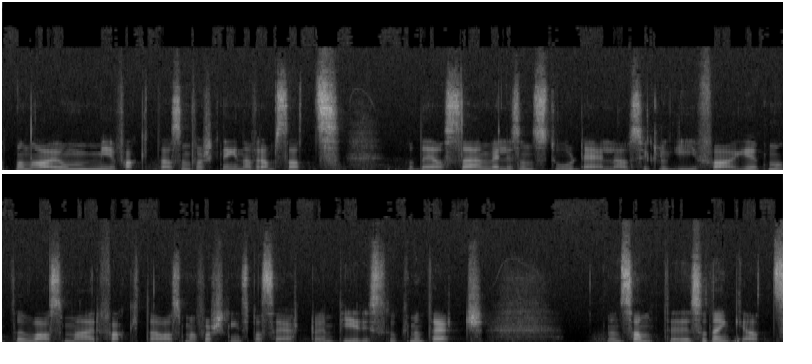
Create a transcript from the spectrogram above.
At man har jo mye fakta som forskningen har framsatt. Og det også er en veldig sånn stor del av psykologifaget. på en måte, Hva som er fakta, hva som er forskningsbasert og empirisk dokumentert. Men samtidig så tenker jeg at,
